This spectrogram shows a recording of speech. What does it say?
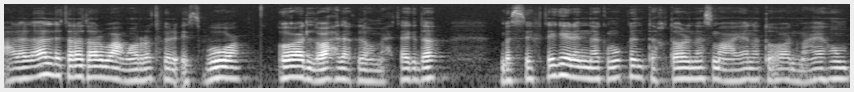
على الأقل تلات أربع مرات في الأسبوع. اقعد لوحدك لو محتاج ده. بس افتكر إنك ممكن تختار ناس معينة تقعد معاهم.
